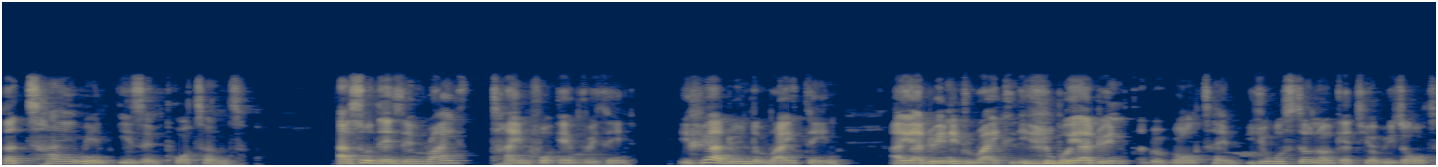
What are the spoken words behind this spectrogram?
The timing is important. And so there's a right time for everything. If you are doing the right thing and you are doing it rightly, but you are doing it at the wrong time, you will still not get your result.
